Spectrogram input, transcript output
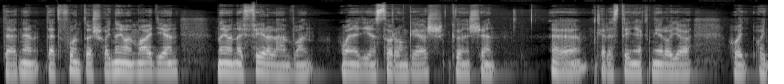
tehát, nem, tehát fontos, hogy nagyon majd ilyen, nagyon nagy félelem van, van egy ilyen szorongás, különösen keresztényeknél, hogy, a, hogy, hogy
